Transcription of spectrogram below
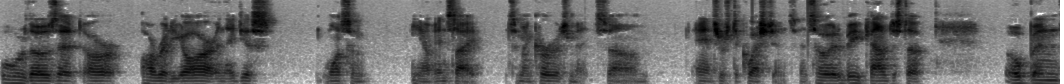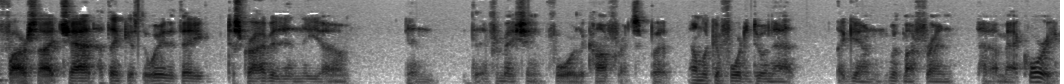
or those that are already are, and they just want some you know insight, some encouragement, some answers to questions. And so it'll be kind of just a open fireside chat. I think is the way that they describe it in the um, in the information for the conference. But I'm looking forward to doing that again with my friend uh, Matt Corey.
